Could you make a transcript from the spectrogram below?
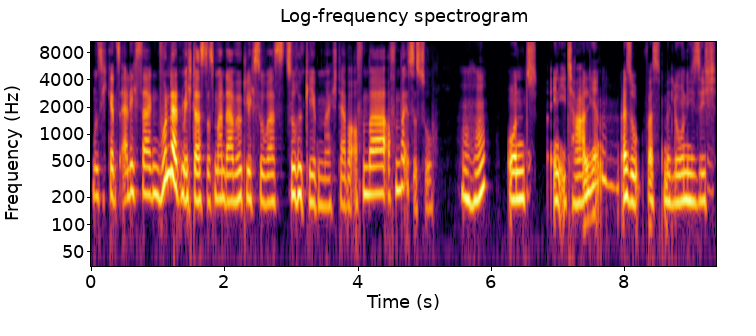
muss ich ganz ehrlich sagen, wundert mich das, dass man da wirklich sowas zurückgeben möchte. Aber offenbar, offenbar ist es so. Mhm. Und in Italien, also was Meloni sich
